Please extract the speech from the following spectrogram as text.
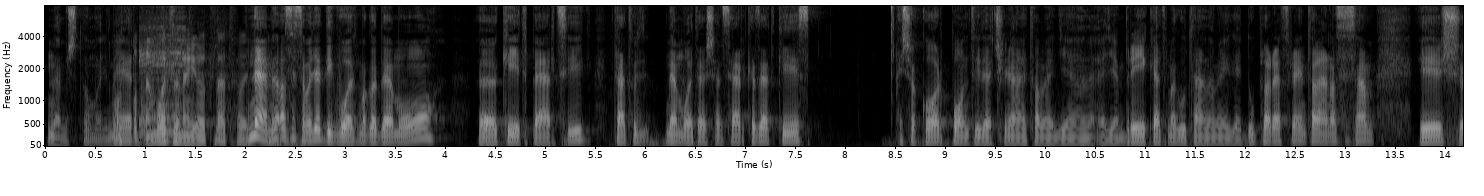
Nem is tudom, hogy Ott, miért. ott nem volt zenei ötlet? Vagy? Nem, azt hiszem, hogy eddig volt meg a demo, két percig, tehát hogy nem volt teljesen szerkezetkész, és akkor pont ide csináltam egy ilyen, egy ilyen breaket, meg utána még egy dupla refrén talán azt hiszem, és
